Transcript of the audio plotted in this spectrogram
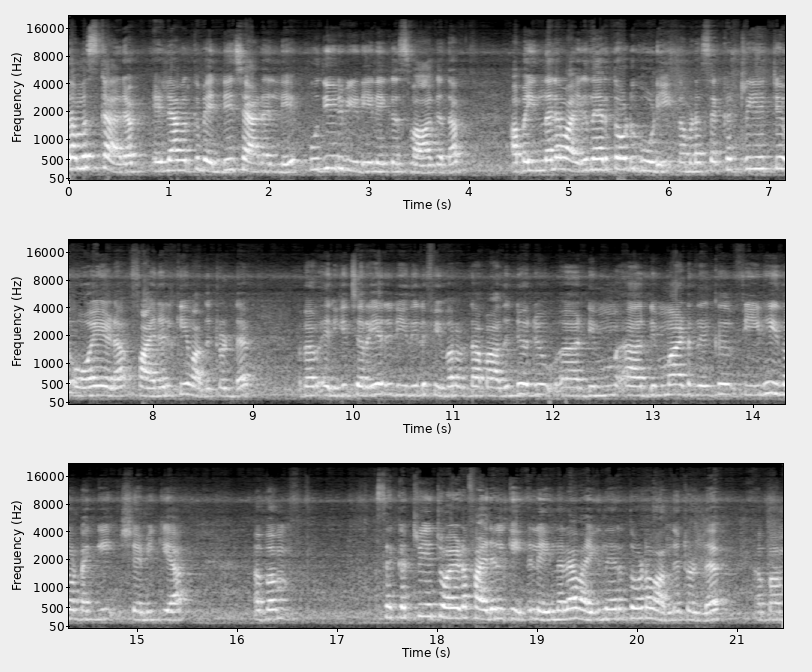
നമസ്കാരം. എല്ലാവർക്കും എന്റെ ചാനലിലെ പുതിയൊരു വീഡിയോയിലേക്ക് സ്വാഗതം. അപ്പോൾ ഇന്നലെ വൈകുന്നേരത്തോടു കൂടി നമ്മുടെ സെക്രട്ടേറിയറ്റ് ഓയയുടെ ഫൈനൽ കീ വന്നിട്ടുണ്ട്. അപ്പം എനിക്ക് ചെറിയൊരു രീതിയിൽ ഫീവർ ഉണ്ട്. അപ്പോൾ അതിന്റെ ഒരു ഡിം ഡിമ്മായിട്ട് നിങ്ങൾക്ക് ഫീൽ ചെയ്യുന്നുണ്ടെങ്കിൽ ക്ഷമിക്കുക. അപ്പം സെക്രട്ടേറിയറ്റ് ഓയയുടെ ഫൈനൽ കീ അല്ലേ ഇന്നലെ വൈകുന്നേരത്തോടെ വന്നിട്ടുണ്ട്. അപ്പം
